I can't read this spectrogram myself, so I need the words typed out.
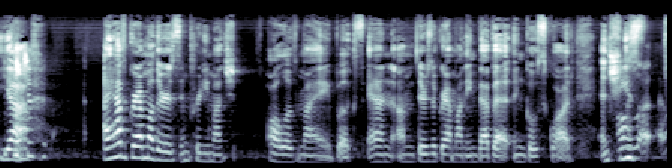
yeah. Just, I have grandmothers in pretty much all of my books, and um, there's a grandma named Babette in Ghost Squad, and oh, she's oh, oh,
